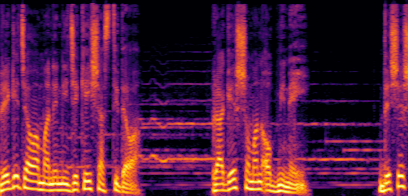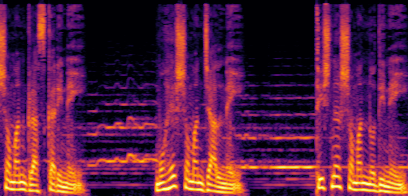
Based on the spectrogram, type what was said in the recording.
রেগে যাওয়া মানে নিজেকেই শাস্তি দেওয়া। রাগের সমান অগ্নি নেই। দেশের সমান গ্রাসকারী নেই। মোহের সমান জাল নেই। তৃষ্ণার সমান নদী নেই।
